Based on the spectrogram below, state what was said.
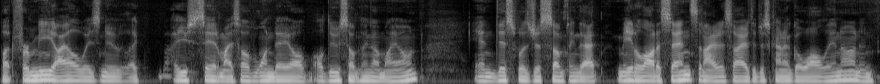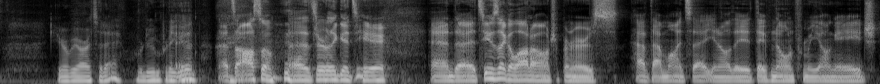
But for me, I always knew, like I used to say to myself, one day I'll, I'll do something on my own. And this was just something that made a lot of sense. And I decided to just kind of go all in on. And here we are today. We're doing pretty good. That's awesome. That's really good to hear. And uh, it seems like a lot of entrepreneurs have that mindset. You know, they, they've known from a young age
